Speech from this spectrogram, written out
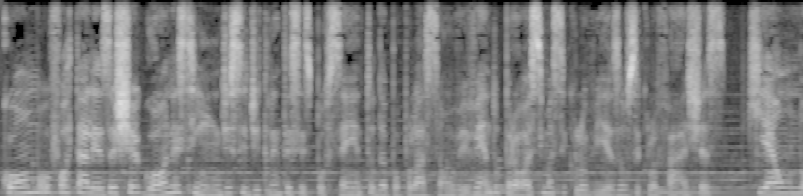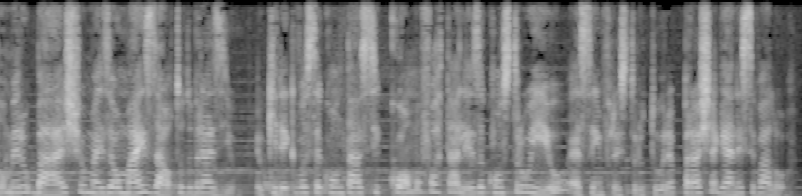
como Fortaleza chegou nesse índice de 36% da população vivendo próximo a ciclovias ou ciclofaixas, que é um número baixo, mas é o mais alto do Brasil. Eu queria que você contasse como Fortaleza construiu essa infraestrutura para chegar nesse valor.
